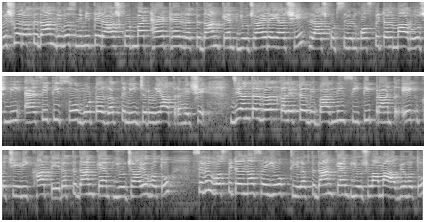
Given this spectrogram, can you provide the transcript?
વિશ્વ રક્તદાન દિવસ નિમિત્તે રાજકોટમાં ઠેર ઠેર રક્તદાન કેમ્પ યોજાઈ રહ્યા છે. રાજકોટ સિવિલ હોસ્પિટલમાં રોજની 80 થી સો બોટલ રક્તની જરૂરિયાત રહે છે. જે અંતર્ગત કલેક્ટર વિભાગની સિટી પ્રાંત એક કચેરી ખાતે રક્તદાન કેમ્પ યોજાયો હતો. સિવિલ હોસ્પિટલના સહયોગથી રક્તદાન કેમ્પ યોજવામાં આવ્યો હતો.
